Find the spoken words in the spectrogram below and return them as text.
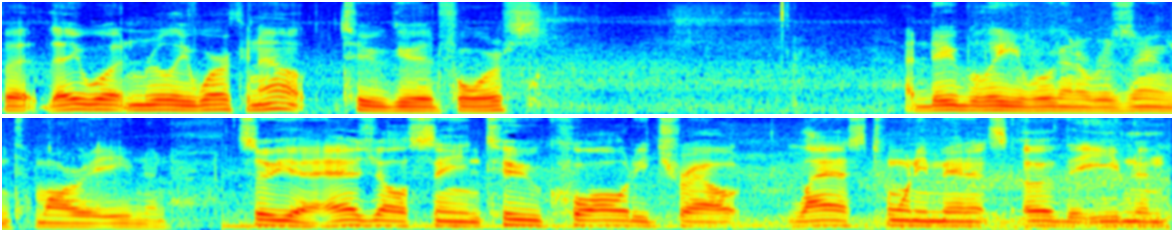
but they wasn't really working out too good for us. I do believe we're gonna resume tomorrow evening. So yeah, as y'all seen, two quality trout, last 20 minutes of the evening.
